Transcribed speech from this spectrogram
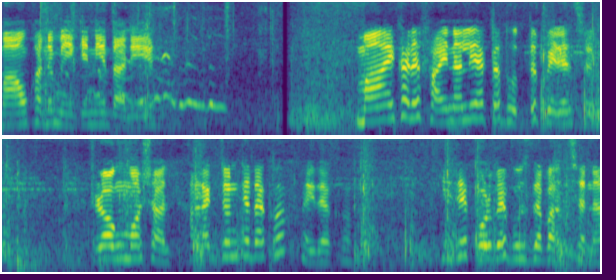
মা ওখানে মেয়েকে নিয়ে দাঁড়িয়ে। মা এখানে ফাইনালি একটা ধরতে পেরেছে। রং মশাল। আর একজনকে দেখো। এই দেখো। কি যে করবে বুঝতে পারছে না।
